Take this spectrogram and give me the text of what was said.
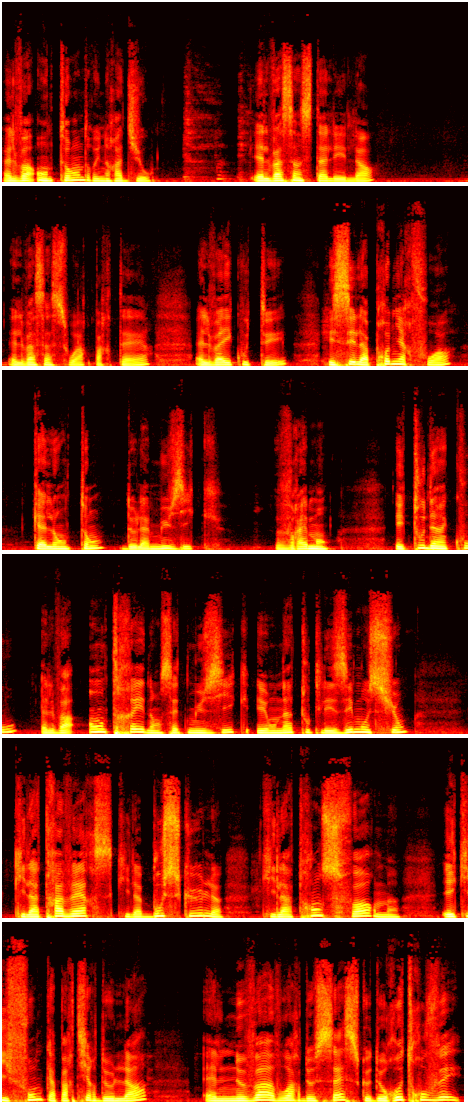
elle va entendre une radio. Elle va s'installer là, elle va s'asseoir par terre, elle va écouter, et c'est la première fois qu'elle entend de la musique, vraiment. Et tout d'un coup, elle va entrer dans cette musique et on a toutes les émotions qui la traversent, qui la bousculent, qui la transforment et qui font qu'à partir de là, elle ne va avoir de cesse que de retrouver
